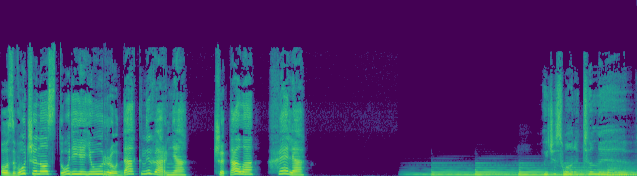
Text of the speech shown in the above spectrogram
Озвучено студією Руда книгарня. Читала Хеля. we just wanted to live.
